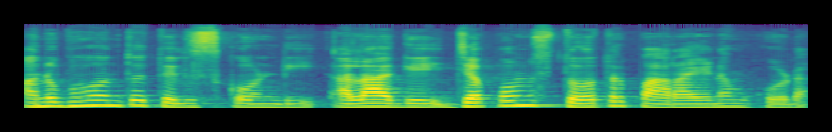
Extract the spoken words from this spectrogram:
అనుభవంతో తెలుసుకోండి. అలాగే జపం స్తోత్ర పారాయణం కూడా.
